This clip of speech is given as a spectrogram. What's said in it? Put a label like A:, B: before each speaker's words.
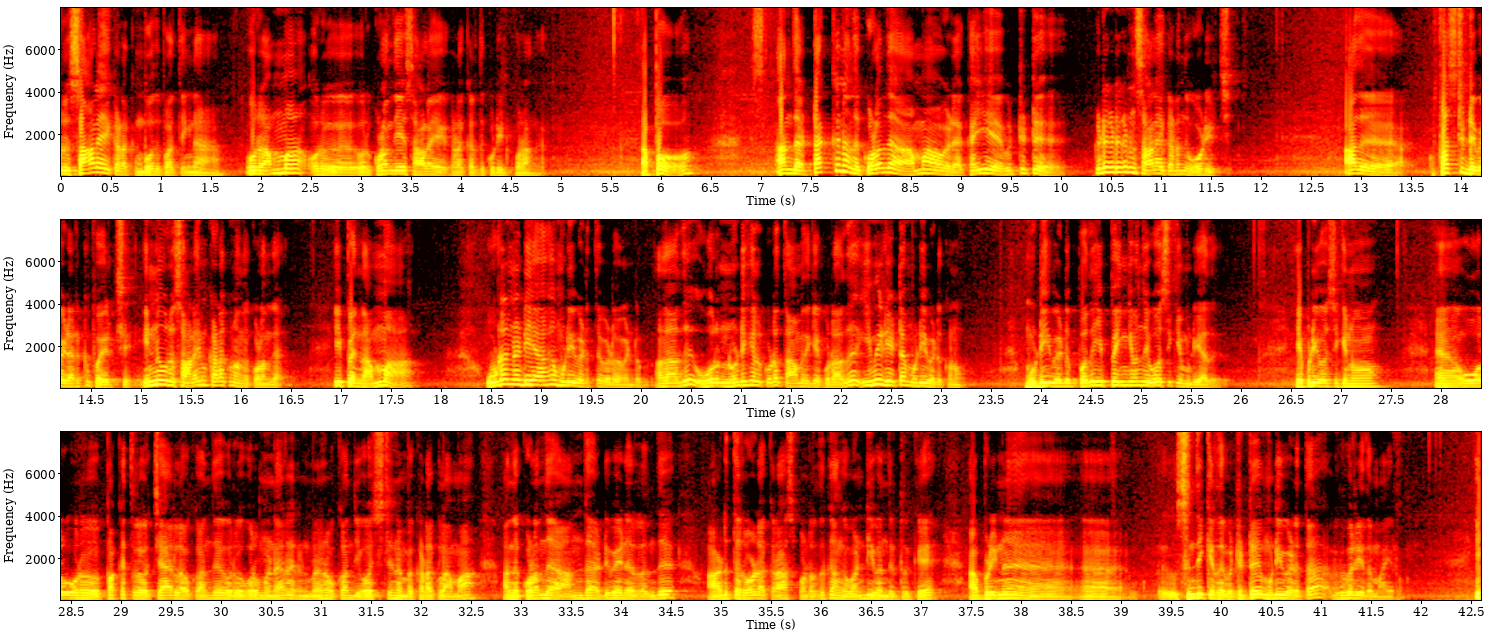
A: ஒரு சாலையை கடக்கும்போது பார்த்திங்கன்னா ஒரு அம்மா ஒரு ஒரு குழந்தைய சாலையை கடக்கிறதுக்கு கூட்டிகிட்டு போகிறாங்க அப்போது அந்த டக்குன்னு அந்த குழந்தை அம்மாவோட கையை விட்டுட்டு கிடுகிடுக்குன்னு சாலையை கடந்து ஓடிடுச்சு. அது ஃபஸ்ட் டிவைடருக்கு போயிடுச்சு இன்னொரு சாலையும் கடக்கணும் அந்த குழந்தை. இப்போ இந்த அம்மா உடனடியாக முடிவெடுத்து விட வேண்டும். அதாவது ஒரு நொடிகள் கூட தாமதிக்கக்கூடாது இமீடியட்டாக முடிவெடுக்கணும். முடிவெடுப்பது இப்போ இங்கே வந்து யோசிக்க முடியாது. எப்படி யோசிக்கணும்? ஒரு ஒரு பக்கத்தில் ஒரு சேரில் உட்காந்து ஒரு ஒரு மணி நேரம் ரெண்டு மணி நேரம் உட்காந்து யோசிச்சுட்டு நம்ம கிடக்கலாமா? அந்த குழந்தை அந்த டிவைடர்லேருந்து அடுத்த ரோடை கிராஸ் பண்ணுறதுக்கு அங்கே வண்டி வந்துட்டுருக்கு அப்படின்னு சிந்திக்கிறத சிந்திக்கிறதை விட்டுட்டு முடிவெடுத்தால் விபரீதமாயிரும்.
